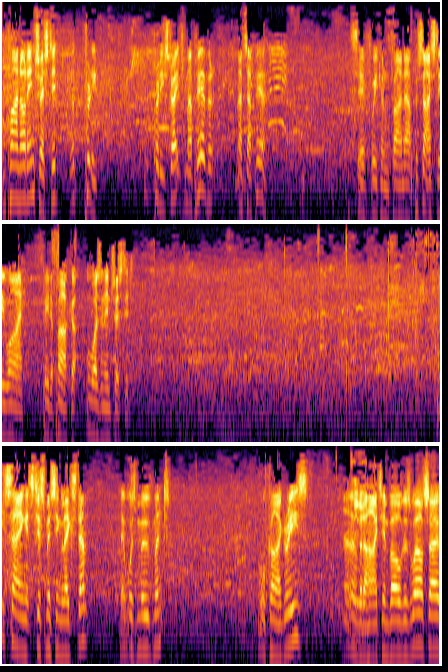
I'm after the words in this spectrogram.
Umpire not interested. Look pretty, pretty straight from up here, but that's up here. Let's see if we can find out precisely why Peter Parker wasn't interested. He's saying it's just missing leg stump. There was movement. Hawkeye agrees. A little bit of height involved as well, so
